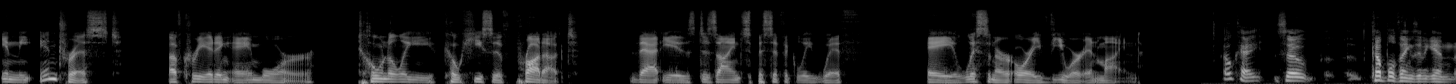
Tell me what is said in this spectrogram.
in the interest of creating a more tonally cohesive product that is designed specifically with a listener or a viewer in mind. Okay, so a couple things, and again,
